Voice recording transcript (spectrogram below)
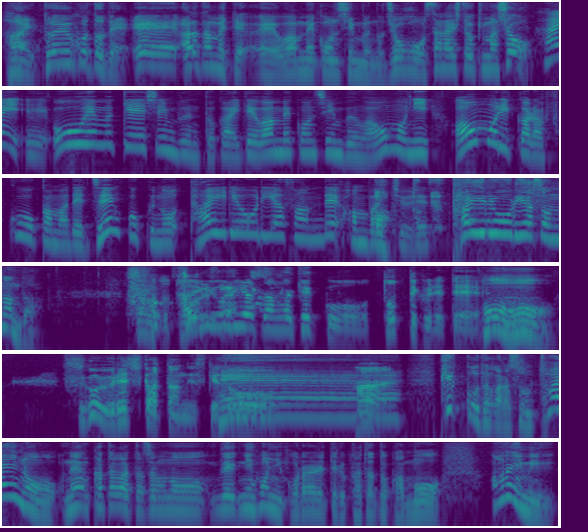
はいということで、えー改めて、えーワンメコン新聞の情報をおさらいしておきましょはい、えー OMK 新聞と書いてワンメコン新聞は主に青森から福岡まで全国のタイ料理屋さんで販う。売中ですあタタイ料理屋さんなんだ。タイ料理屋さんが結構取ってくれて、おうおうすごい嬉しかったんですけど、はい結構だからそのタイの、ね、方々そので日本に来られてる方とかもある意味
